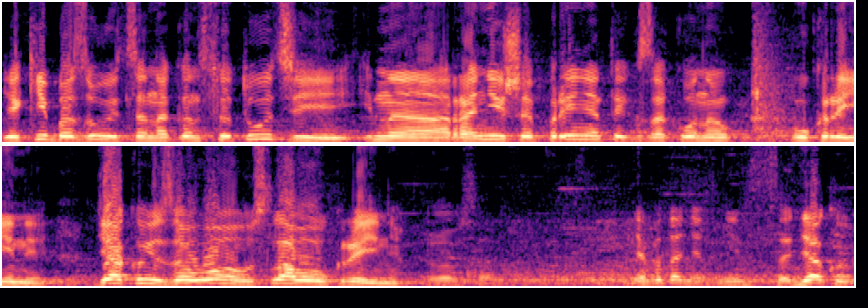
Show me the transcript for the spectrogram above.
які базуються на Конституції і на раніше прийнятих законах України. Дякую за увагу. Слава Україні! Є питання? Дякую.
